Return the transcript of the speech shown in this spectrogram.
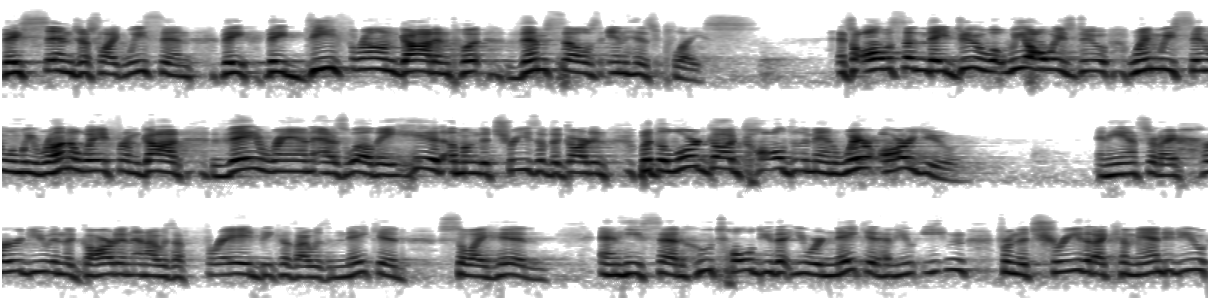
They sinned just like we sin. They, they dethroned God and put themselves in his place. And so all of a sudden they do what we always do when we sin, when we run away from God. They ran as well. They hid among the trees of the garden. But the Lord God called to the man, Where are you? And he answered, I heard you in the garden, and I was afraid because I was naked, so I hid. And he said, Who told you that you were naked? Have you eaten from the tree that I commanded you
